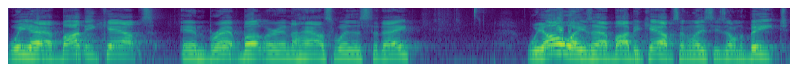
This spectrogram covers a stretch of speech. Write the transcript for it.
We have Bobby Capps and Brett Butler in the house with us today. We always have Bobby Capps unless he's on the beach.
